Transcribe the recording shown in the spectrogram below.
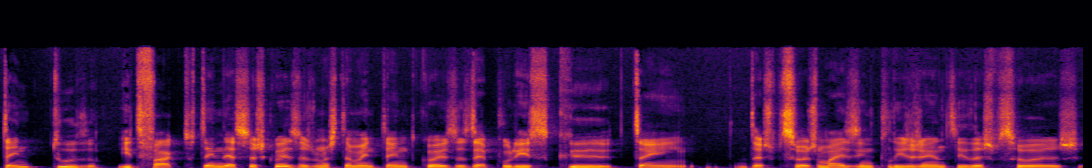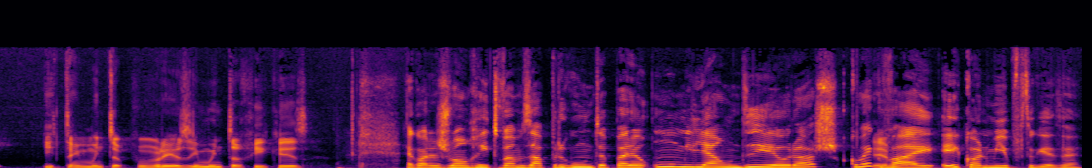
tem de tudo e de facto tem dessas coisas, mas também tem de coisas. É por isso que tem das pessoas mais inteligentes e das pessoas e tem muita pobreza e muita riqueza. Agora, João Rito, vamos à pergunta para um milhão de euros. Como é que vai a economia portuguesa?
